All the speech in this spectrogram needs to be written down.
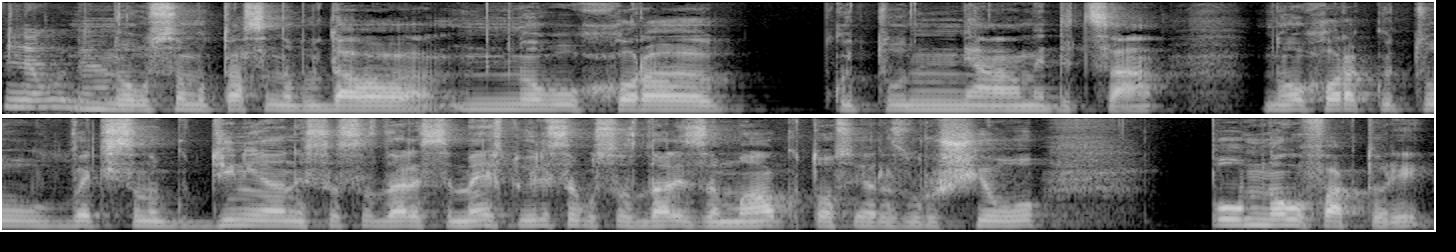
Много, да. Много самота се наблюдава. Много хора, които нямаме деца много хора, които вече са на години, а не са създали семейство или са го създали за малко, то се е разрушило по много фактори.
